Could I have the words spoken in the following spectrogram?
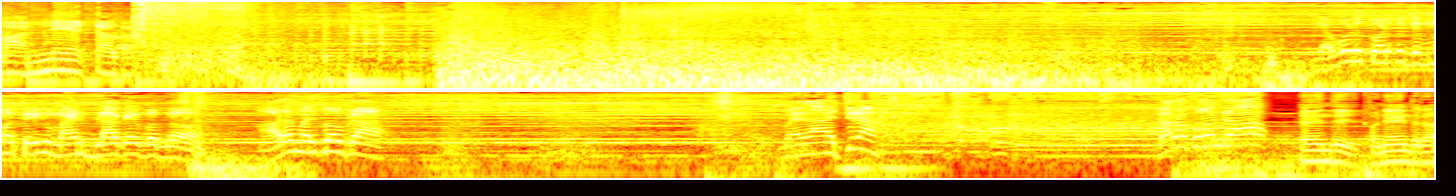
మా అన్నీ ఎట్టాలరా? ఎవడు కొడుతు దిమ్మ తిరిగి మైండ్ బ్లాక్ అయిపోతుందో ఆడ వచ్చిరా ధర ఫోన్ రా ఏంది పని అయిందిరా?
